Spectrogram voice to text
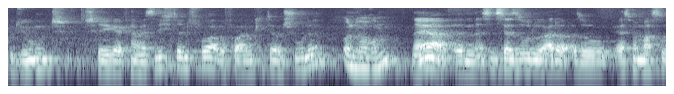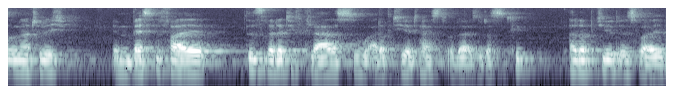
gut, Jugendträger kam jetzt nicht drin vor, aber vor allem Kita und Schule. Und warum? Naja, ähm, es ist ja so, du also erstmal machst du natürlich im besten Fall das ist relativ klar, dass du adoptiert hast oder also das Kind adoptiert ist, weil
